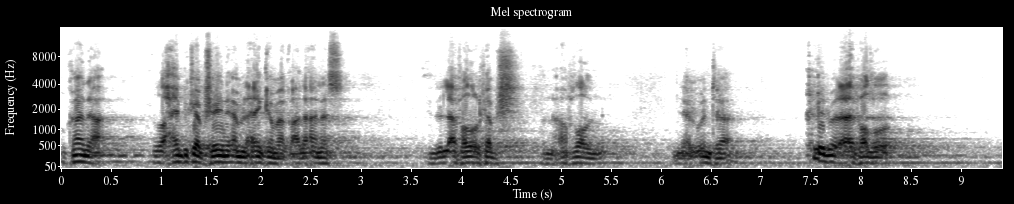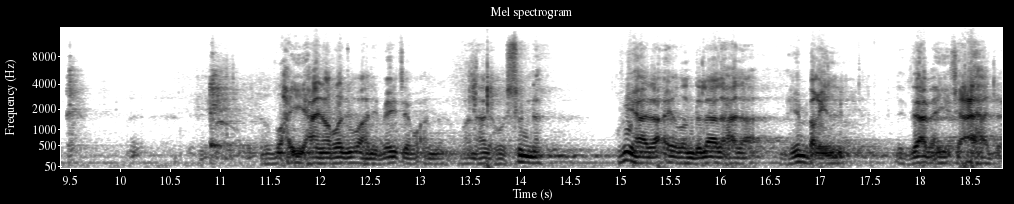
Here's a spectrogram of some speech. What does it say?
وكان يضحي بكبشين أملحين كما قال أنس. يدل على فضل الكبش أنه أفضل من الأنثى. يدل على فضل الضحية عن الرجل وأهل بيته وأن وأن هذا هو السنة. وفي هذا أيضا دلالة على أنه ينبغي للذابح أن يتعاهد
